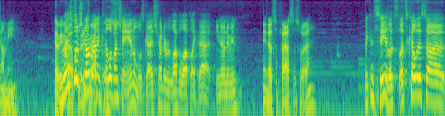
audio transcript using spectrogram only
Yummy. Gotta be You might as well just go around and drop kill a bunch of animals, guys. Try to level up like that. You know what I mean? I think that's the fastest way. We can see. Let's let's kill this uh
